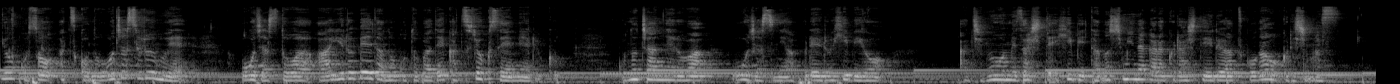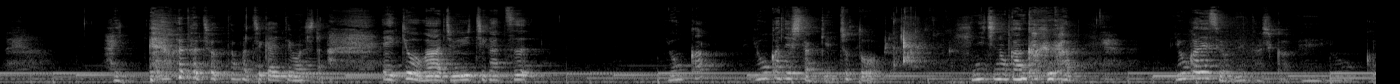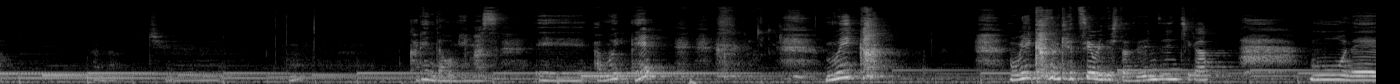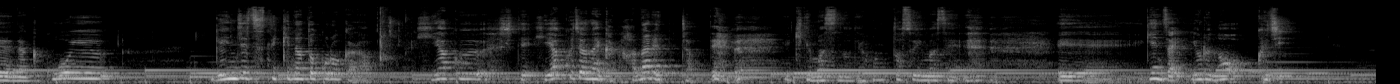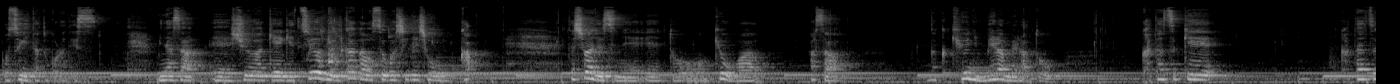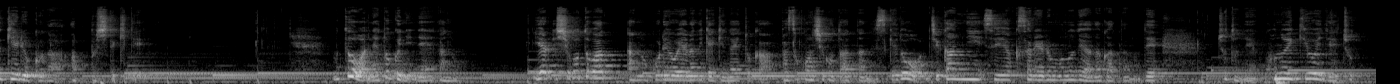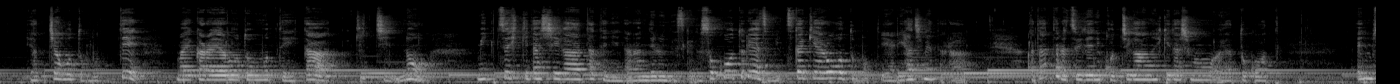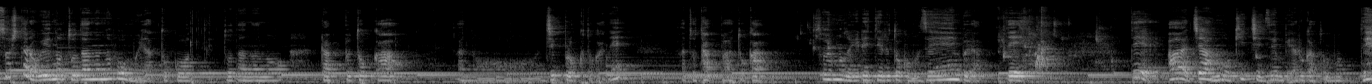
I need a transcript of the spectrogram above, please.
ようこそアツコのオージャスルームへ。オージャスとはアーユルベーダの言葉で活力生命力。このチャンネルはオージャスにあふれる日々をあ自分を目指して日々楽しみながら暮らしているアツコがお送りします。はい。またちょっと間違えてました、え今日は11月8日？8日でしたっけ？ちょっと日にちの感覚が8日ですよね確か、えー、8日。7 10カレンダーを見ます。えー、あもうえ？6日？6日の月曜日でした。全然違う。もうねなんかこういう現実的なところから飛躍して飛躍じゃないかな。離れちゃって 生きてますので本当すいません、えー、現在夜の9時。を過ぎたところです。皆さん、えー、週明け月曜日いかがお過ごしでしょうか？私はですね、えーと、今日は朝なんか急にメラメラと片付け片付け力がアップしてきて今日はね特にねあのや仕事はあのこれをやらなきゃいけないとかパソコン仕事あったんですけど時間に制約されるものではなかったのでちょっとねこの勢いでちょやっちゃおうと思って前からやろうと思っていたキッチンの3つ引き出しが縦に並んでるんですけどそこをとりあえず3つだけやろうと思ってやり始めたらあだったらついでにこっち側の引き出しもやっとこうって。えそしたら上の戸棚の方もやっとこうって戸棚のラップとか、あのー、ジップロックとかねあとタッパーとかそういうもの入れてるとこも全部やってでああじゃあもうキッチン全部やるかと思って、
